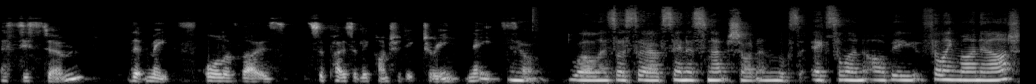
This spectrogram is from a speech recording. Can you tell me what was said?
a system that meets all of those supposedly contradictory needs. Yeah. Well, as I say, I've seen a snapshot and looks excellent. I'll be filling mine out.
